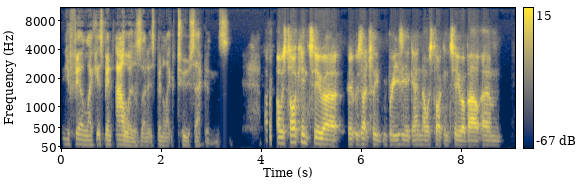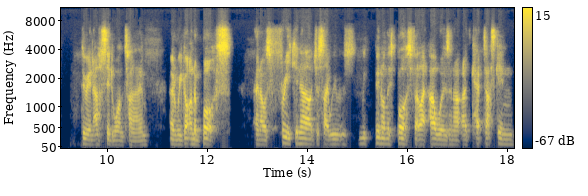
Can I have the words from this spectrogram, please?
you feel like it's been hours and it's been like two seconds? I was talking to uh it was actually Breezy again. I was talking to about um doing acid one time and we got on a bus and I was freaking out just like we was we'd been on this bus for like hours and I, I kept asking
